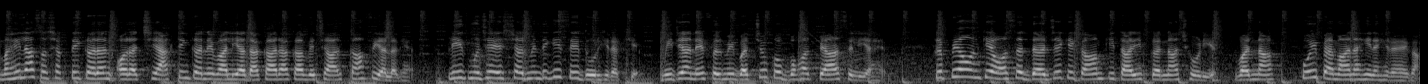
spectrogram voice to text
महिला सशक्तिकरण और अच्छी एक्टिंग करने वाली अदाकारा का विचार काफ़ी अलग है। प्लीज़ मुझे इस शर्मिंदगी से दूर ही रखिए। मीडिया ने फिल्मी बच्चों को बहुत प्यार से लिया है। कृपया उनके औसत दर्जे के काम की तारीफ़ करना छोड़िए, वरना कोई पैमाना ही नहीं रहेगा।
